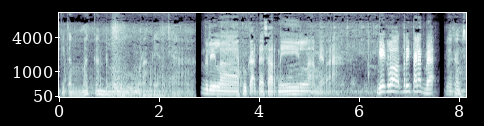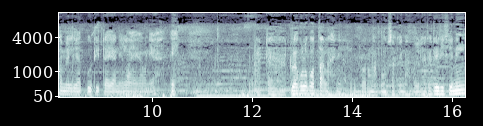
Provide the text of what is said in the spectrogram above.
Kita makan dulu murah meriah saja Alhamdulillah buka dasar nila merah Oke kalau teri pelet mbak belakang sambil lihat budidaya nila ya kawan ya? Nih ada 20 kotak lah nih warung Lampung Sakinah Boiler. Jadi di sini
